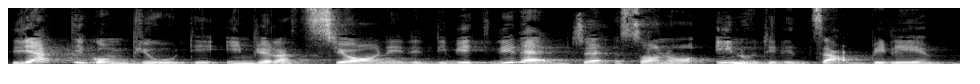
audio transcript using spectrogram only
Gli atti compiuti in violazione dei divieti di legge sono inutilizzabili.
